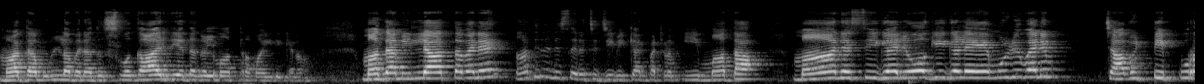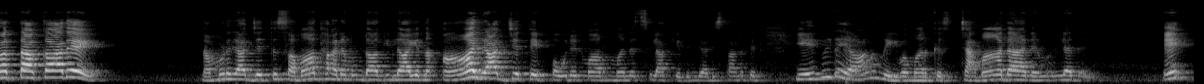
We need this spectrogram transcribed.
മതമുള്ളവൻ അത് സ്വകാര്യതകൾ മാത്രമായിരിക്കണം. മതമില്ലാത്തവനെ അതിനനുസരിച്ച് ജീവിക്കാൻ പറ്റണം. ഈ മത മാനസിക രോഗികളെ മുഴുവനും ചവിട്ടി പുറത്താക്കാതെ നമ്മുടെ രാജ്യത്ത് സമാധാനം ഉണ്ടാകില്ല എന്ന് ആ രാജ്യത്തെ പൗരന്മാർ മനസ്സിലാക്കിയതിന്റെ അടിസ്ഥാനത്തിൽ എവിടെയാണ് ദൈവമാർക്ക് സമാധാനമുള്ളത്? ഏ?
